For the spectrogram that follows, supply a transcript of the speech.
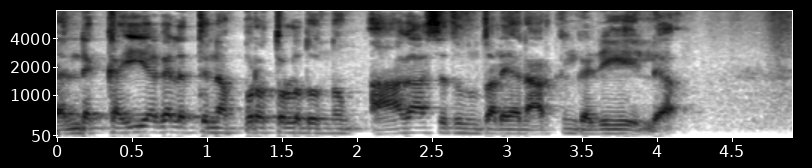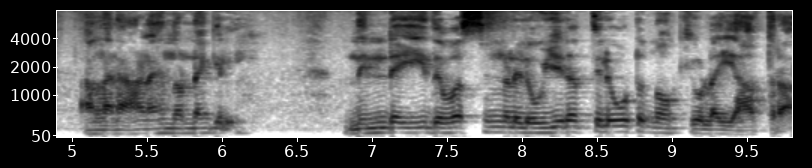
തന്റെ കൈയകലത്തിനപ്പുറത്തുള്ളതൊന്നും ആകാശത്തു നിന്ന് തടയാൻ ആർക്കും കഴിയുകയില്ല. അങ്ങനാണെന്നുണ്ടെങ്കിൽ നിന്റെ ഈ ദിവസങ്ങളിൽ ഉയരത്തിലോട്ട് നോക്കിയുള്ള യാത്ര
